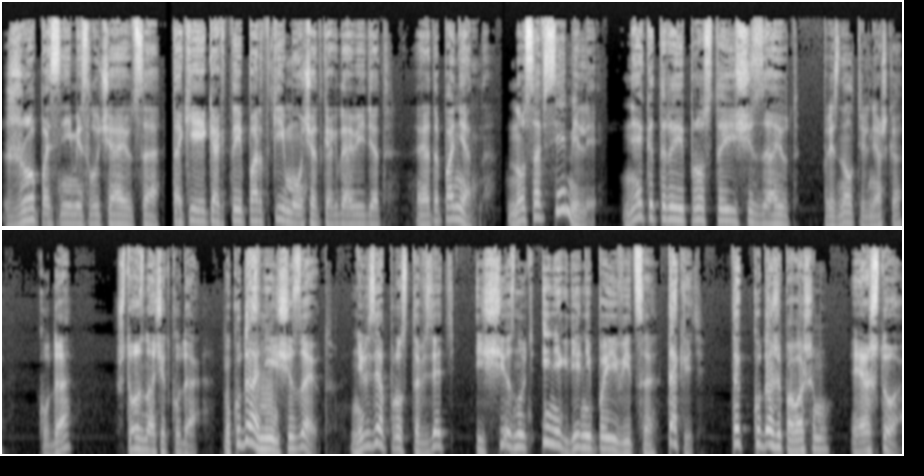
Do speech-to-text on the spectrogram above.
Жопа с ними случаются. Такие, как ты, портки мучат, когда видят. Это понятно. Но со всеми ли? «Некоторые просто исчезают», — признал тельняшка. «Куда?» «Что значит куда?» «Ну куда они исчезают? Нельзя просто взять, исчезнуть и нигде не появиться. Так ведь? Так куда же, по-вашему?» «Я что,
